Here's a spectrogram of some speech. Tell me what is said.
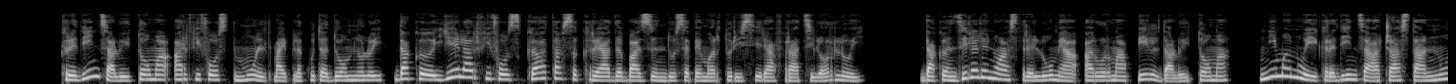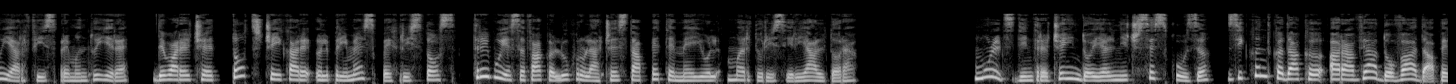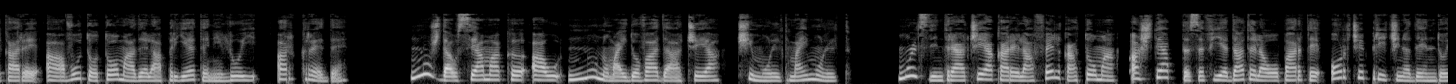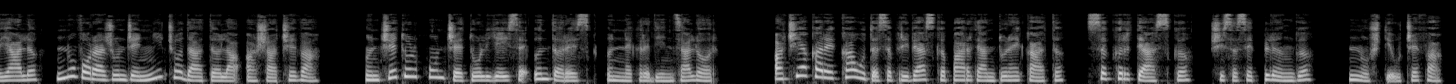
Credința lui Toma ar fi fost mult mai plăcută Domnului dacă el ar fi fost gata să creadă bazându-se pe mărturisirea fraților lui. Dacă în zilele noastre lumea ar urma pilda lui Toma, nimănui credința aceasta nu i-ar fi spre mântuire, deoarece toți cei care îl primesc pe Hristos trebuie să facă lucrul acesta pe temeiul mărturisirii altora. Mulți dintre cei îndoielnici se scuză, zicând că dacă ar avea dovada pe care a avut-o Toma de la prietenii lui, ar crede. Nu-și dau seama că au nu numai dovada aceea, ci mult mai mult. Mulți dintre aceia care, la fel ca Toma, așteaptă să fie date la o parte orice pricină de îndoială, nu vor ajunge niciodată la așa ceva. Încetul cu încetul ei se întăresc în necredința lor. Aceia care caută să privească partea întunecată, să cârtească și să se plângă, nu știu ce fac.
